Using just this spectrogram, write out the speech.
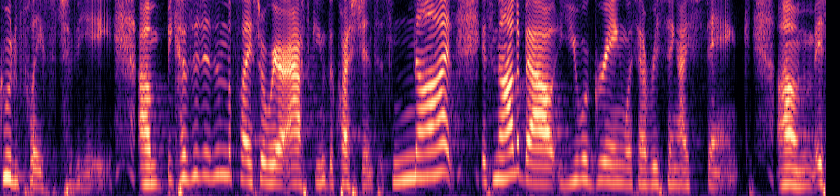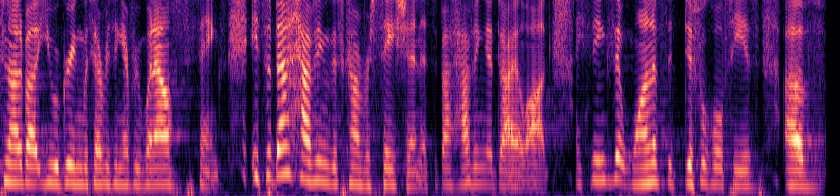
good place to be um, because it is in the place where we are asking the questions. It's not, it's not about you agreeing with everything I think. Um, it's not about you agreeing with everything everyone else thinks. It's about having this conversation. It's about having a dialogue. I think that one of the difficulties of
